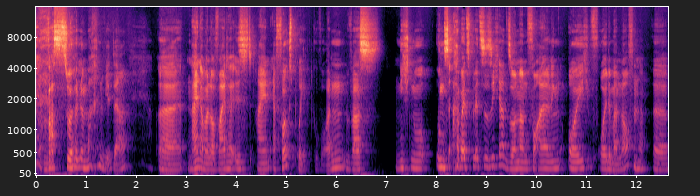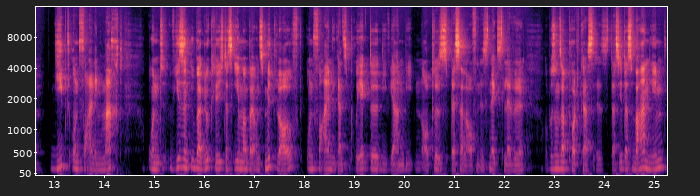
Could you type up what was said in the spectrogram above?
was zur Hölle machen wir da? Äh, nein, aber Lauf weiter ist ein Erfolgsprojekt geworden, was nicht nur uns Arbeitsplätze sichert, sondern vor allen Dingen euch Freude beim Laufen äh, gibt und vor allen Dingen macht. Und wir sind überglücklich, dass ihr mal bei uns mitlauft und vor allem die ganzen Projekte, die wir anbieten, ob es besser laufen ist, Next Level, ob es unser Podcast ist, dass ihr das wahrnehmt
